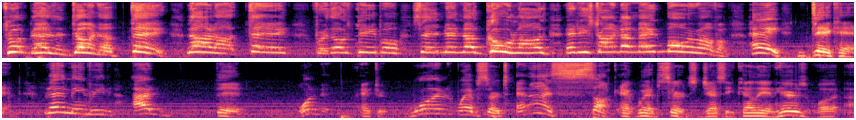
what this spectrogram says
Trump hasn't done a thing, not a thing for those people sitting in the gulag, and he's trying to make more of them. Hey, dickhead, let me read. I did one entered one web search, and I suck at web search, Jesse Kelly. And here's what I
